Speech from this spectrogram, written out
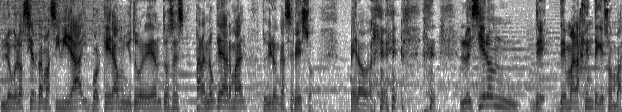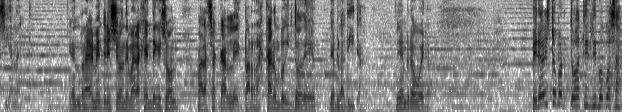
logró cierta masividad y porque era un youtuber entonces para no quedar mal tuvieron que hacer eso pero lo hicieron de, mala gente que son básicamente. Realmente lo hicieron de mala gente que son para sacarle para rascar un poquito de, platita. Bien pero bueno. Pero esto por todo este tipo de cosas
